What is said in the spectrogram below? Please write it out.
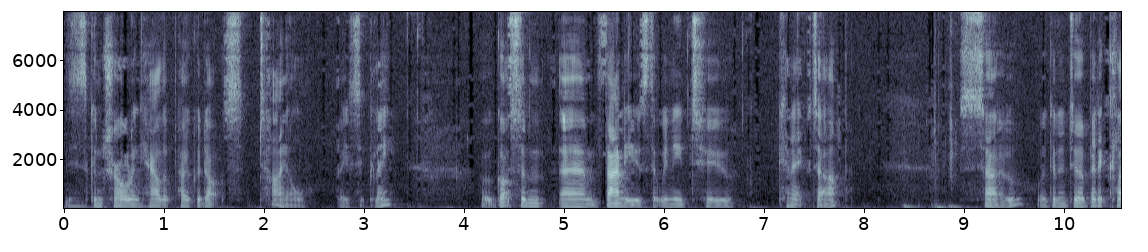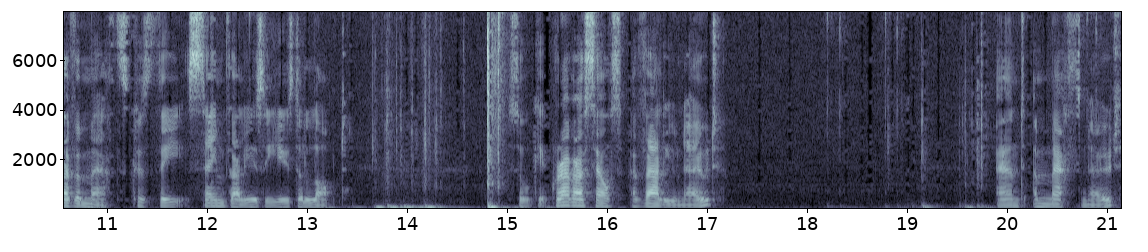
This is controlling how the polka dots tile basically. We've got some um, values that we need to connect up. So we're going to do a bit of clever maths because the same values are used a lot. So we'll get, grab ourselves a value node and a math node.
